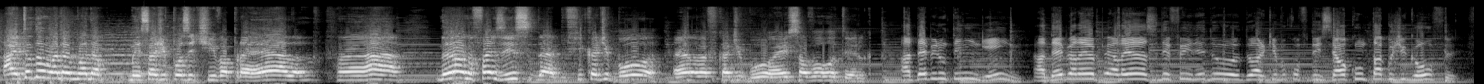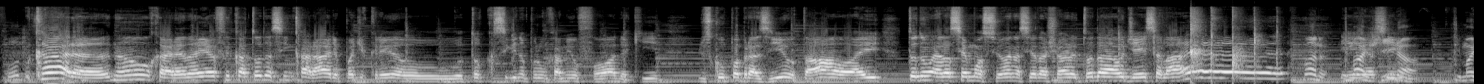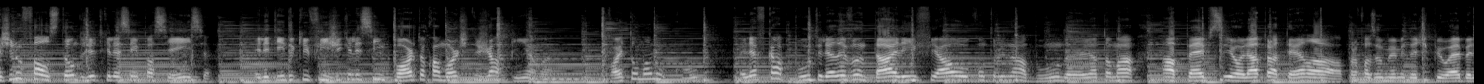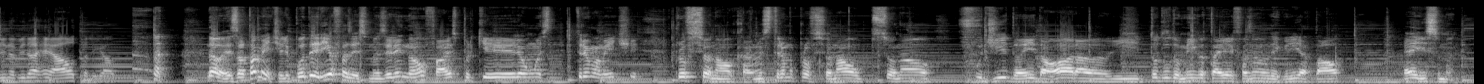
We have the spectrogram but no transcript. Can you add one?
Aí todo mundo manda mensagem positiva pra ela. Ah, não, não faz isso, Deb. Fica de boa. Aí Ela vai ficar de boa. Aí salvou o roteiro. A Deb não tem ninguém. A Deb ela ia, ela ia se defender do, do arquivo confidencial com um taco de golfe. Foda-se. Cara, não, cara, ela ia ficar toda assim, caralho, pode crer, eu, eu tô seguindo por um caminho foda aqui. Desculpa Brasil tal. Aí todo, ela se emociona, assim, ela chora, toda a audiência lá. "É!" Mano, E, imagina. assim- Imagina o Faustão do jeito que ele é sem paciência. Ele tendo que fingir que ele se importa com a morte do Japinha, mano. Vai tomar no cu. Ele ia ficar puto, ele ia levantar, ele ia enfiar o controle na bunda, ele ia tomar a Pepsi e olhar pra tela pra fazer o meme da Deep Web ali na vida real, tá ligado? Não, exatamente, ele poderia fazer isso, mas ele não faz porque ele é um extremamente profissional, cara. Um extremo profissional, profissional fudido aí da hora e todo domingo tá aí fazendo alegria e tal. É isso, mano.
